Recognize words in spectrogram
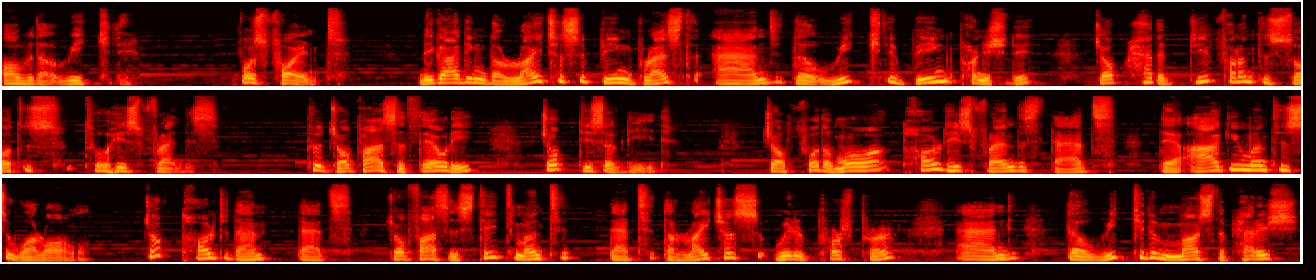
of the wicked. First point regarding the righteous being blessed and the wicked being punished, Job had different thoughts to his friends. To Job's theory, Job disagreed. Job furthermore told his friends that their arguments were wrong. Job told them that Job's statement that the righteous will prosper and the wicked must perish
